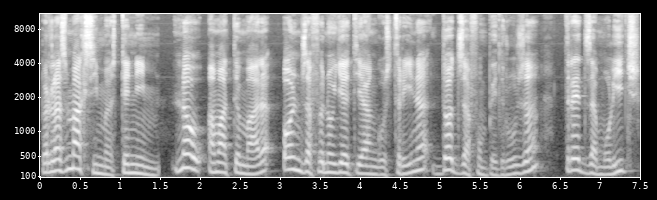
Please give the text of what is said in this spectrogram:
Per les màximes tenim 9 a Matamala, 11 a Fenollet i a Angostrina, 12 a Fontpedrusa, 13 a Molitx,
